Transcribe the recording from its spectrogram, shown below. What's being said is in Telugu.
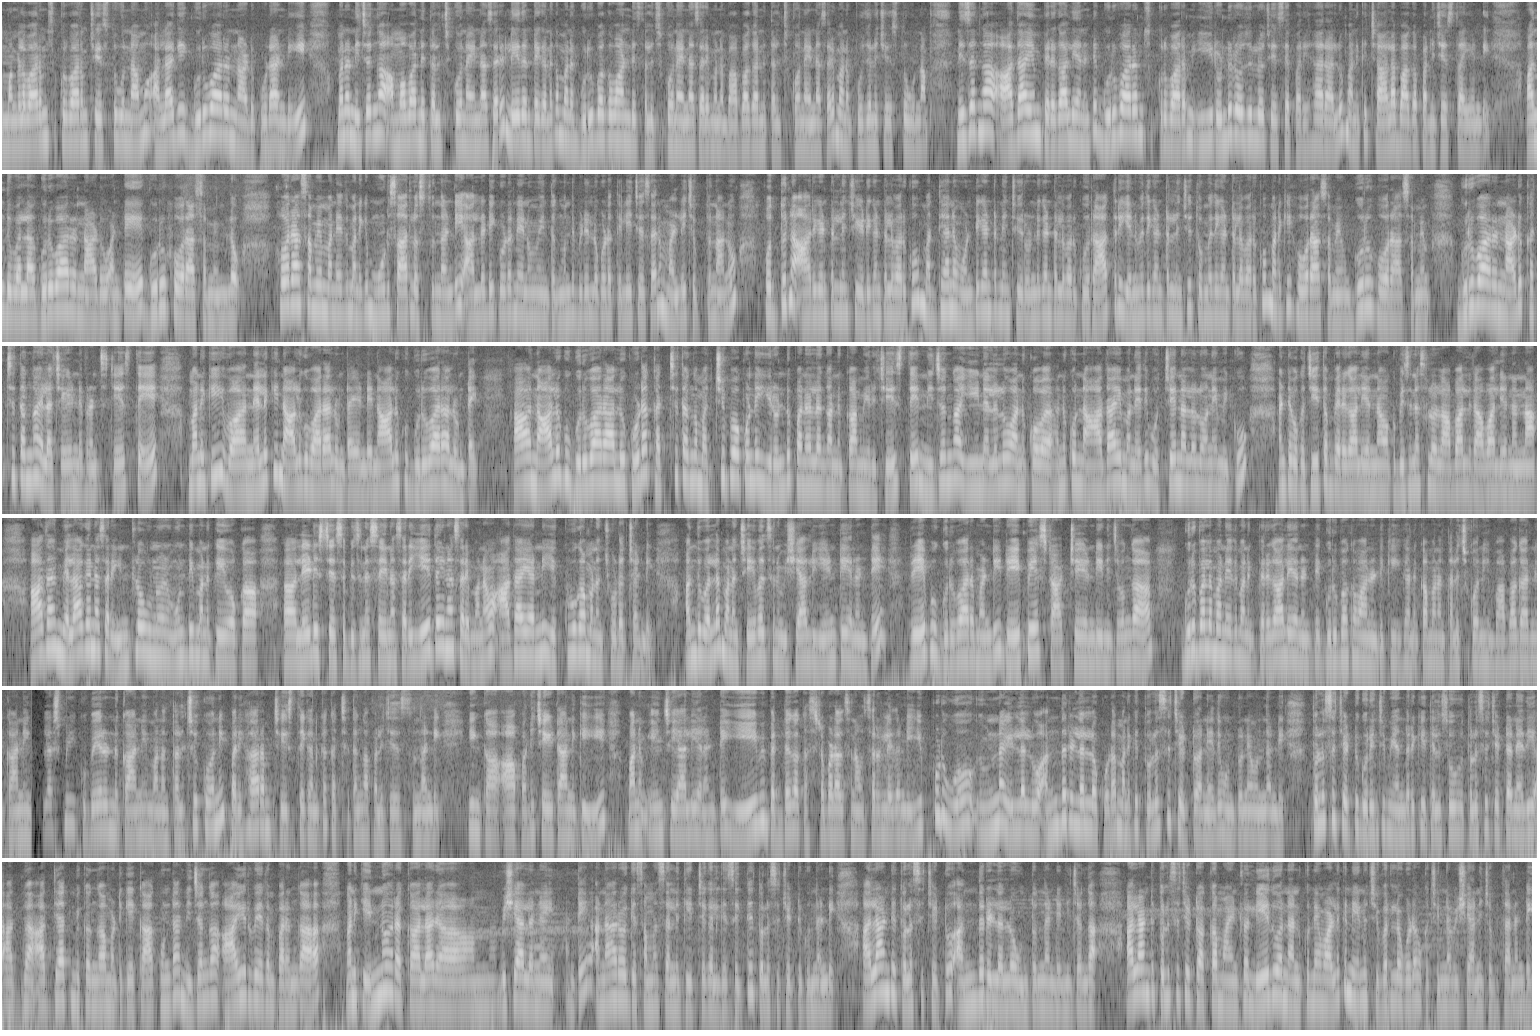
మంగళవారం శుక్రవారం చేస్తూ ఉన్నాము. అలాగే గురువారం నాడు కూడా అండి మనం నిజంగా అమ్మవారిని తలుచుకొని అయినా సరే లేదంటే కనుక మన గురు భగవాన్ని తలుచుకొనైనా సరే మన బాబా గారిని తలుచుకొని సరే మనం పూజలు చేస్తూ ఉన్నాం. నిజంగా ఆదాయం పెరగాలి అని అంటే గురువారం శుక్రవారం ఈ రెండు రోజుల్లో చేసే పరిహారాలు మనకి చాలా బాగా పనిచేస్తాయండి. అందువల్ల గురువారం నాడు అంటే గురు హోరా సమయంలో. హోరా సమయం అనేది మనకి మూడు సార్లు వస్తుందండి. ఆల్రెడీ కూడా నేను ఇంతకుముందు వీడియోలో కూడా తెలియచేశాను. మళ్ళీ చెప్తున్నాను. పొద్దున్న ఆరు గంటల నుంచి ఏడు గంటల వరకు మధ్యాహ్నం ఒంటి గంట నుంచి రెండు గంటల వరకు రాత్రి ఎనిమిది గంటల నుంచి తొమ్మిది గంటల వరకు మనకి హోరా సమయం గురు హోరా సమయం. గురువారం నాడు ఖచ్చితంగా ఇలా చేయండి ఫ్రెండ్స్. చేస్తే మనకి వా- నెలకి నాలుగు వారాలు ఉంటాయండి. నాలుగు గురువారాలు ఉంటాయి. ఆ నాలుగు గురువారాలు కూడా ఖచ్చితంగా మర్చిపోకుండా ఈ రెండు పనులు కనుక మీరు చేస్తే నిజంగా ఈ నెలలో అనుకో అనుకున్న ఆదాయం అనేది వచ్చే నెలలోనే మీకు అంటే ఒక జీతం పెరగాలి అన్నా ఒక బిజినెస్లో లాభాలు రావాలి అని అన్నా ఆదాయం ఎలాగైనా సరే ఇంట్లో ఉండి మనకి ఒక లేడీస్ చేసే బిజినెస్ అయినా సరే ఏదైనా సరే మనం ఆదాయాన్ని ఎక్కువగా మనం చూడొచ్చండి. అందువల్ల మనం చేయవలసిన విషయాలు ఏంటి అని అంటే రేపు గురువారం అండి రేపే స్టార్ట్ చేయండి. నిజంగా గురుబలం అనేది మనకి పెరగాలి అని అంటే గురు భగవానుడికి గనక మనం తలుచుకొని బాబా గారిని కానీ లక్ష్మీ కుబేరుని కానీ మనం తలుచుకొని పరిహారం చేస్తే కనుక ఖచ్చితంగా పనిచేస్తుందండి ఇంకా ఆ పని చేయటానికి మనం ఏం చేయాలి అని అంటే ఏమి పెద్దగా కష్టపడాల్సిన అవసరం లేదండి. ఇప్పుడు ఉన్న ఇళ్ళలో అందరి ఇళ్ళలో కూడా మనకి తులసి చెట్టు అనేది ఉంటూనే ఉందండి. తులసి చెట్టు గురించి మీ అందరికీ తెలుసు. తులసి చెట్టు అనేది ఆధ్యా ఆధ్యాత్మికంగా మటుకే కాకుండా నిజంగా ఆయుర్వేదం పరంగా మనకి ఎన్నో రకాల విషయాలని అంటే అనారోగ్య సమస్యల్ని తీర్చగలిగే శక్తి తులసి చెట్టుకు ఉందండి అలాంటి తులసి చెట్టు అందరిళ్ళలో ఉంటుందండి నిజంగా. అలాంటి తులసి చెట్టు అక్క మా ఇంట్లో లేదు అని అనుకునే వాళ్ళకి నేను చివరిలో కూడా ఒక చిన్న విషయాన్ని చెబుతానండి.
